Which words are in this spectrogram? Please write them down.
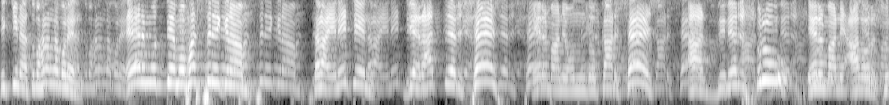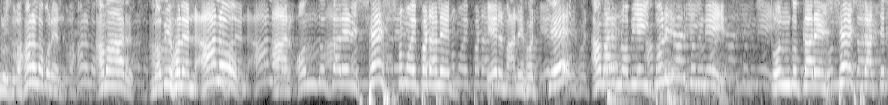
ঠিক কি না সুবহানাল্লাহ বলেন। এর মধ্যে মুফাসসিরে কিরাম তারা এনেছেন যে রাত্রের শেষ এর মানে অন্ধকার শেষ আর দিনের শুরু এর মানে আলোর শুরু। সুবহানাল্লাহ বলেন। আমার নবী হলেন আলো আর অন্ধকারের শেষ সময় পাঠালেন। এর মানে হচ্ছে আমার নবী এই দুনিয়ার জমিনে অন্ধকারের শেষ রাতের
